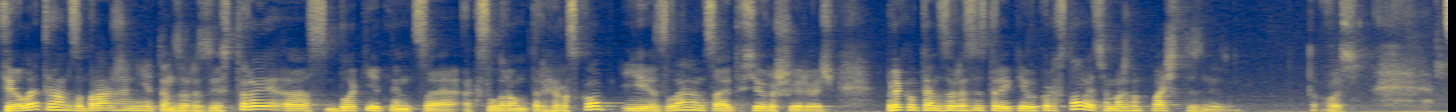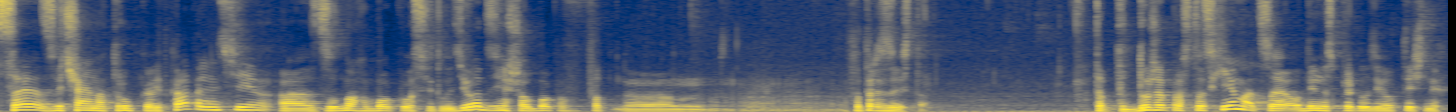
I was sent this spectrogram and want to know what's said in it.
Фіолетовим зображені тензорезистори, е, з блакитним це акселерометр гіроскоп, і зеленим це I2C розширювач. Приклад тензорезистора, який використовується, можна побачити знизу. То ось. Це звичайна трубка від капельниці. е, З одного боку світлодіод, з іншого боку ем, фоторезистор. Тобто дуже проста схема, це один із прикладів оптичних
